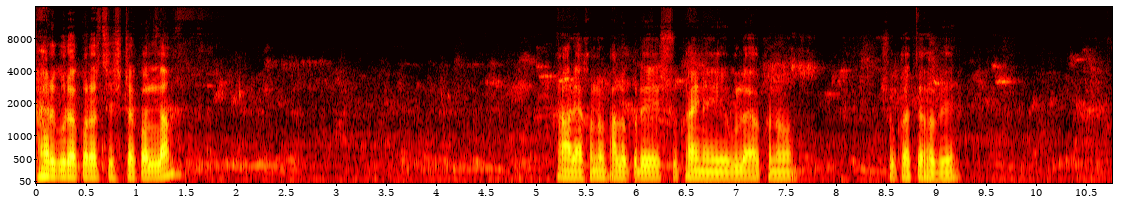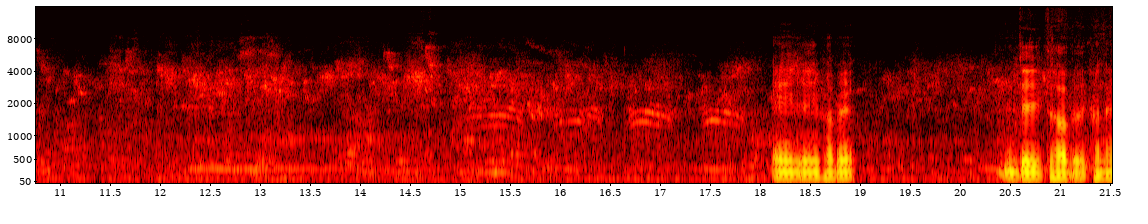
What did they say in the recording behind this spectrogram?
হাড় গুঁড়া করার চেষ্টা করলাম। আর এখনও ভালো করে শুকায় নাই, এগুলো এখনও শুকাতে হবে এই যে এইভাবে দিয়ে দিতে হবে এখানে।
